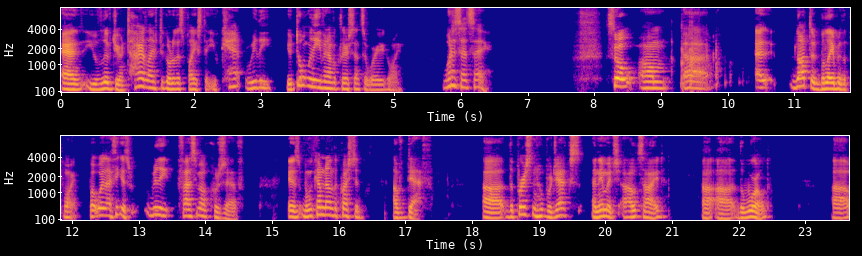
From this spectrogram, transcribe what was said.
and you've lived your entire life to go to this place that you can't really, you don't really even have a clear sense of where you're going. What does that say? So, um, uh, uh not to belabor the point, but what I think is really fascinating about Kojève is when we come down to the question of death, uh, the person who projects an image outside the world, uh,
